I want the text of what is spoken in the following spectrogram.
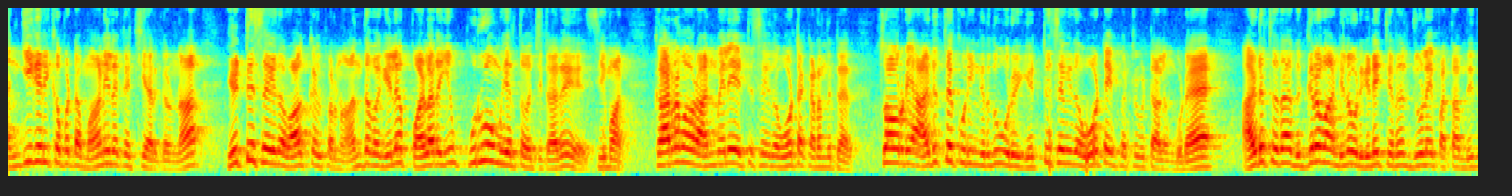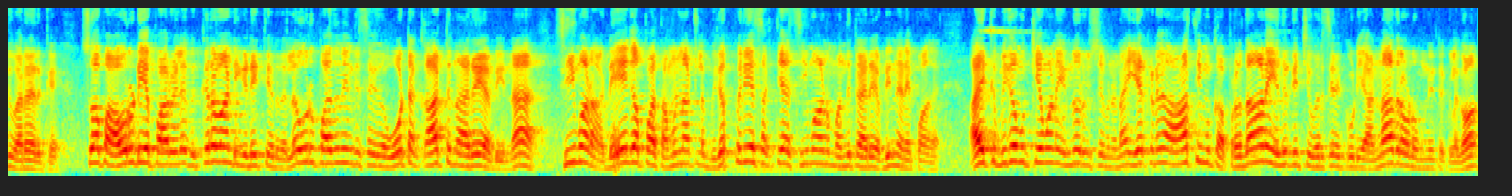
அங்கீகரிக்கப்பட்ட மாநில கட்சியாக இருக்கணும்னா எட்டு சதவீத வாக்கள் பெறணும். அந்த வகையில் பலரையும் புருவம் உயர்த்த வச்சுட்டாரு சீமான். காரணம் அவர் அண்மையிலே எட்டு சதவீத ஓட்டை கடந்துட்டார். ஸோ அவருடைய அடுத்த குறிங்கிறது ஒரு எட்டு சதவீத ஓட்டை பெற்றுவிட்டாலும் கூட அடுத்ததாக விக்கிரவாண்டியில் ஒரு இடைத்தேர்தல் ஜூலை பத்தாம் தேதி வர இருக்கு. ஸோ அப்போ அவருடைய பார்வையில் விக்கிரவாண்டி இடைத்தேர்தலில் ஒரு பதினைந்து சதவீத ஓட்டை காட்டுனாரு அப்படின்னா சீமான் அடேகப்பா தமிழ்நாட்டில் மிகப்பெரிய சக்தியாக சீமானும் வந்துட்டாரு அப்படின்னு நினைப்பாங்க. அதுக்கு மிக முக்கியமான இன்னொரு விஷயம் என்னென்னா ஏற்கனவே அதிமுக பிரதான எதிர்க்கட்சி வரிசையில் இருக்கக்கூடிய அண்ணா திராவிட முன்னேற்ற கழகம்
